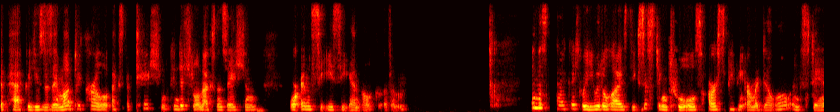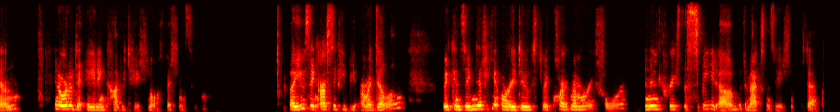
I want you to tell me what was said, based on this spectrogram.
the package uses a Monte Carlo expectation conditional maximization or MCECM algorithm. In this package, we utilize the existing tools RCPP Armadillo and STAN in order to aid in computational efficiency. By using RCPP Armadillo, we can significantly reduce the required memory for and increase the speed of the maximization step.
